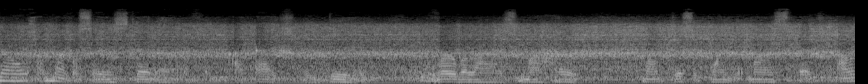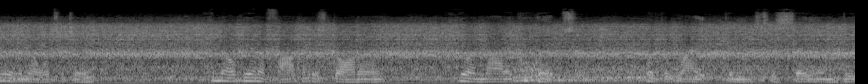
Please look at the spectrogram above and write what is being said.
know, I'm not going to say instead of, I actually did verbalize my hurt, my disappointment, my inspection. I don't even know what to do. You know, being a fatherless daughter, you are not equipped with the right things to say and do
